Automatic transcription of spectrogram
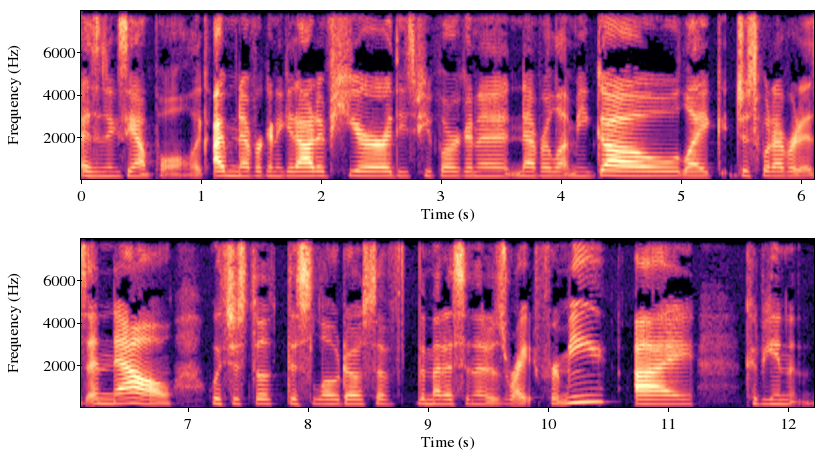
as an example. Like, I'm never going to get out of here. These people are going to never let me go. Like, just whatever it is. And now, with just the, this low dose of the medicine that is right for me, I could be in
